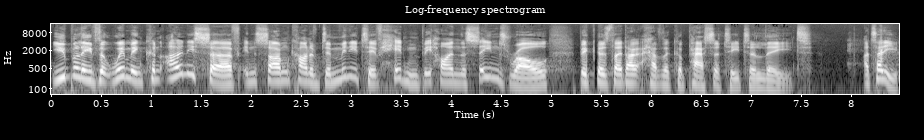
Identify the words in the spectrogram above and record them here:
you believe that women can only serve in some kind of diminutive, hidden behind the scenes role because they don't have the capacity to lead. I tell you,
